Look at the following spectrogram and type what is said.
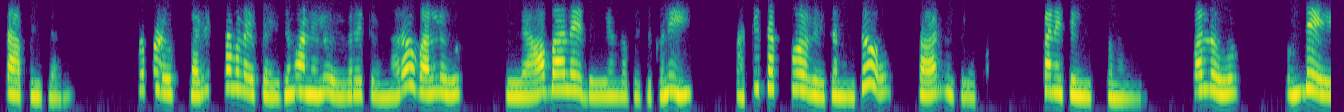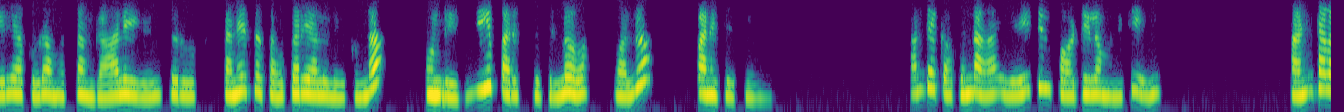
స్థాపించారు. అప్పుడు పరిశ్రమల యొక్క యజమానులు ఎవరైతే ఉన్నారో వాళ్ళు లాభాలే ధ్యేయంగా పెట్టుకొని అతి తక్కువ వేతనంతో కార్మికులకు పని చేయించుకున్నారు వాళ్ళు ఉండే ఏరియా కూడా మొత్తం గాలి, వెలుతురు, కనీస సౌకర్యాలు లేకుండా ఉండేది. ఈ పరిస్థితుల్లో వాళ్ళు పనిచేసేవారు అంతేకాకుండా ఎయిటీన్ ఫార్టీలో మనకి పంటల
